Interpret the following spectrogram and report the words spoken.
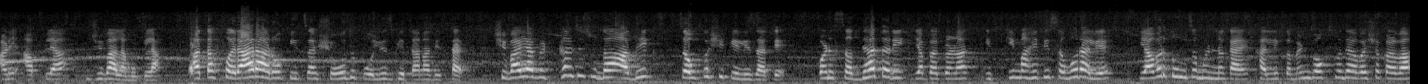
आणि आपल्या जीवाला मुकला. आता फरार आरोपीचा शोध पोलीस घेताना दिसतात शिवाय या विठ्ठलची सुद्धा अधिक चौकशी केली जाते. पण सध्या तरी या प्रकरणात इतकी माहिती समोर आली आहे. यावर तुमचं म्हणणं काय? खाली कमेंट बॉक्समध्ये अवश्य कळवा.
